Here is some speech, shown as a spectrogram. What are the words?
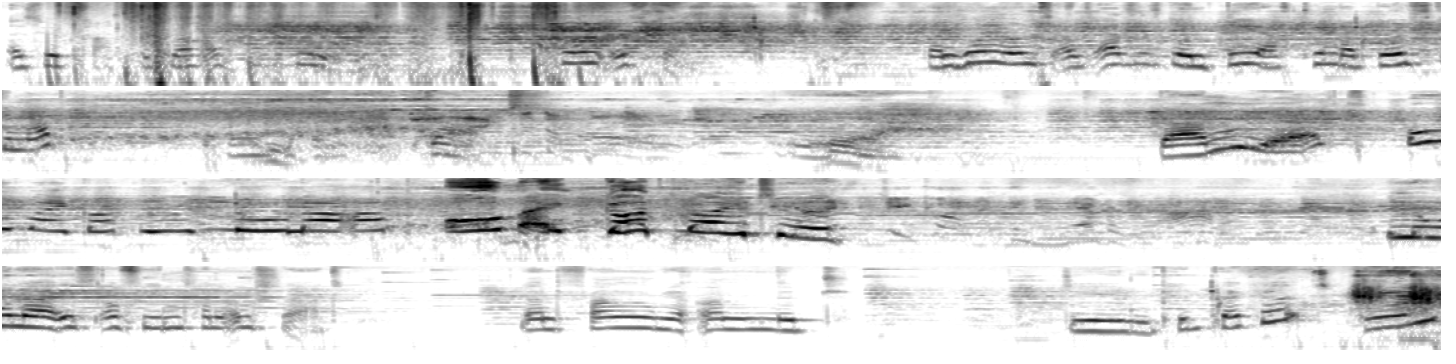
es wird krass. Ich mache euch die. Schon ist das. Dann holen wir uns als erstes den D800 Bullskin ab. Oh mein Gott. Ja. Dann jetzt. Oh mein Gott, wir holen Lola ab. Oh mein Gott, Leute. Lola ist auf jeden Fall am Start. Dann fangen wir an mit dem Pin Packet. Und.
